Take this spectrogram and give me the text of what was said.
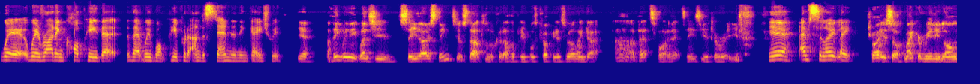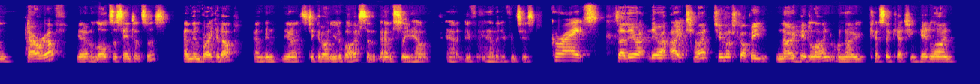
we're we're writing copy that that we want people to understand and engage with. Yeah i think when you, once you see those things you'll start to look at other people's copy as well and go ah that's why that's easier to read. Yeah absolutely. Try it yourself. Make a really long paragraph you know lots of sentences and then break it up and then you know stick it on your device and, and see how how different how the difference is. Great. So there are there are eight right? Too much copy no headline or no so catching headline.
